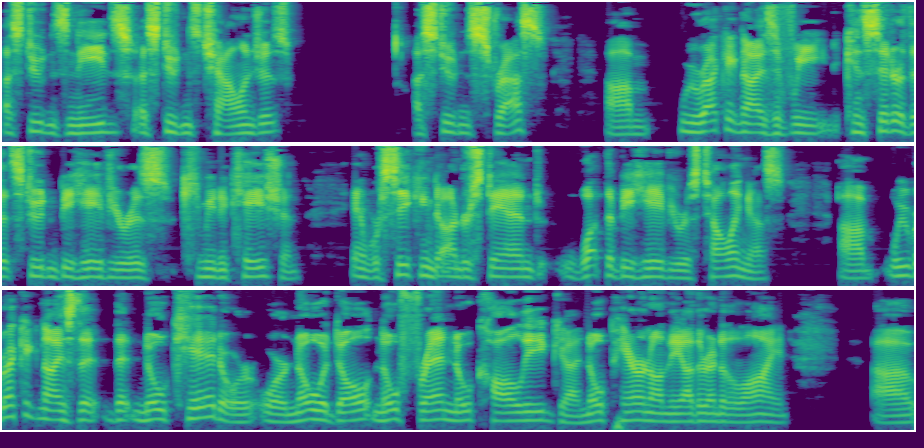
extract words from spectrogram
a student's needs, a student's challenges, a student's stress. Um, we recognize if we consider that student behavior is communication and we're seeking to understand what the behavior is telling us, um, we recognize that that no kid or or no adult, no friend, no colleague, uh, no parent on the other end of the line uh,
